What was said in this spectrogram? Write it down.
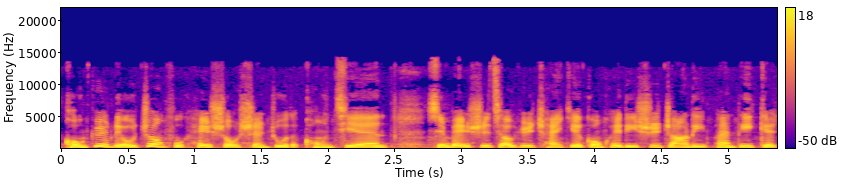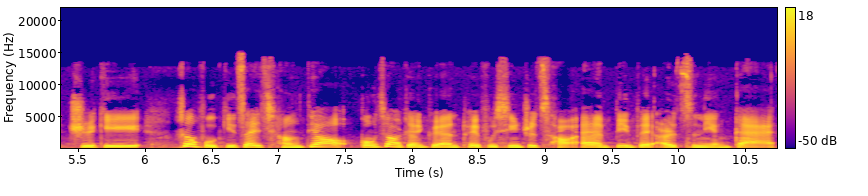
恐预留政府黑手深入的空间。新北市教育产业工会理事长李曼丽给质疑，政府一再强调。公教人员退抚新制草案并非二次年改，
